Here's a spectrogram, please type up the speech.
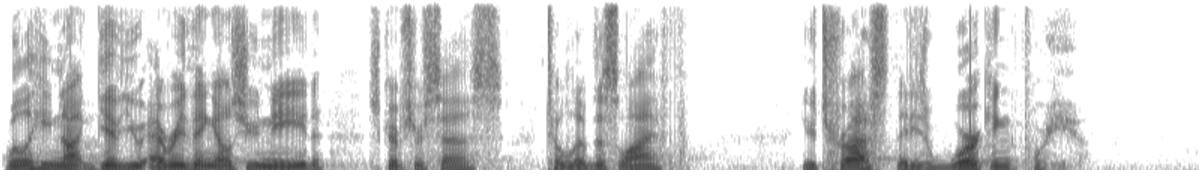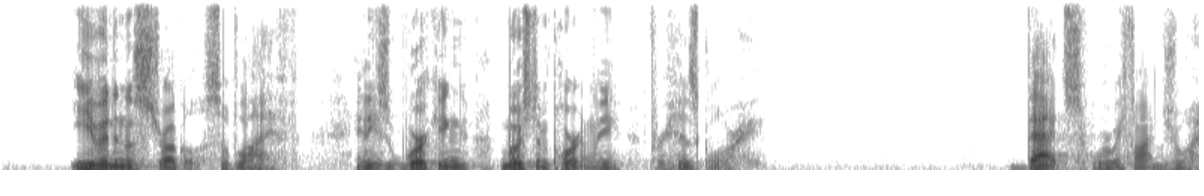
will He not give you everything else you need, Scripture says, to live this life? You trust that He's working for you, even in the struggles of life and He's working, most importantly, for His glory. That's where we find joy.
